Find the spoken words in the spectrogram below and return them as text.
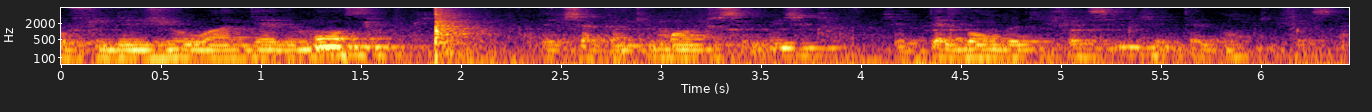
au fil des jours en guerre de monstres, avec chacun qui montre ses muscles. J'ai tel bombe qui fait ci, j'ai tel bombe qui fait ça.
